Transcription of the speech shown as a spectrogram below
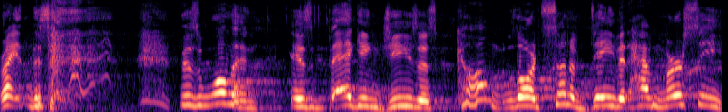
Right? This, this woman is begging Jesus, Come, Lord, son of David, have mercy.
